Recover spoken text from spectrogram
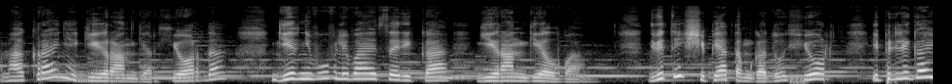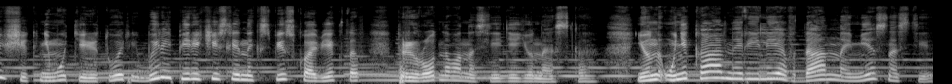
На окраине Гейрангер-Хёрда, где в него вливается река Гейрангелва. В 2005 году фьорд и прилегающие к нему территории были перечислены к списку объектов природного наследия ЮНЕСКО. Уникальный рельеф данной местности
